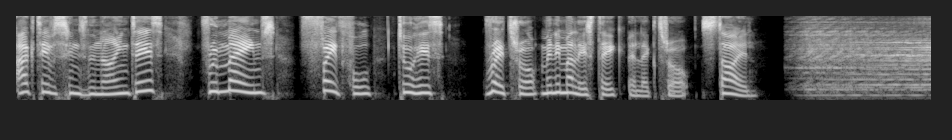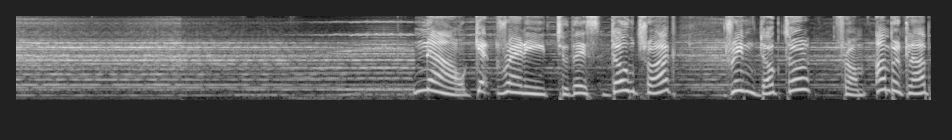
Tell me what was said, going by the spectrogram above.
active since the 90s, remains faithful to his retro minimalistic electro style. Now get ready to this dope track, Dream Doctor from Amber Club,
